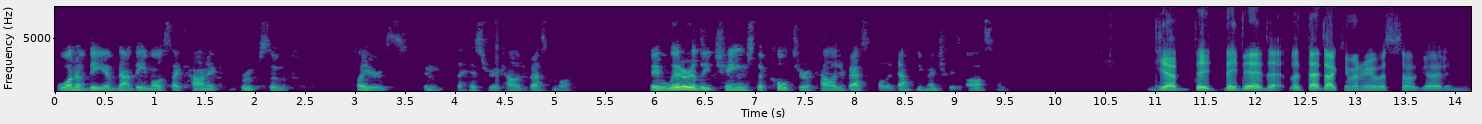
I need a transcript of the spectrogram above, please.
one of the, if not the most iconic groups of players in the history of college basketball. They literally changed the culture of college basketball. The documentary is awesome. Yeah, they they did. That that documentary was so good, and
